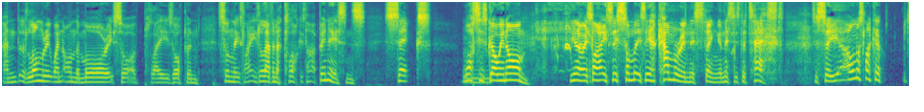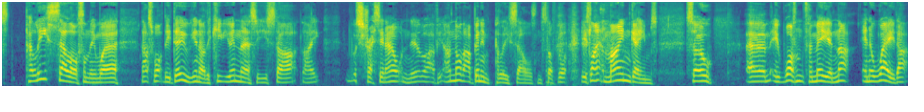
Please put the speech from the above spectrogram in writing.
And the longer it went on, the more it sort of plays up, and suddenly it's like eleven o'clock. It's like I've been here since six. What is mm. going on? You know, it's like is this some? Is there a camera in this thing, and this is the test to see, almost like a police cell or something, where that's what they do. You know, they keep you in there, so you start like stressing out and what have you. I know that I've been in police cells and stuff, but it's like mind games. So um, it wasn't for me, and that in a way that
